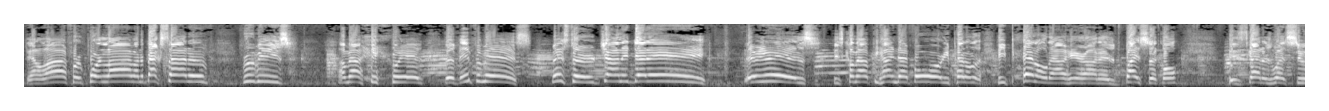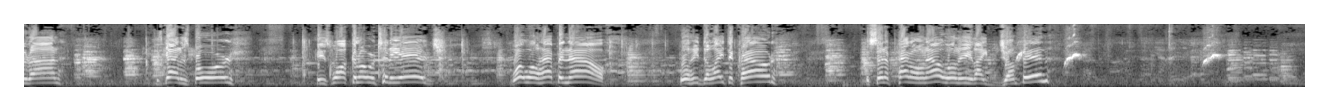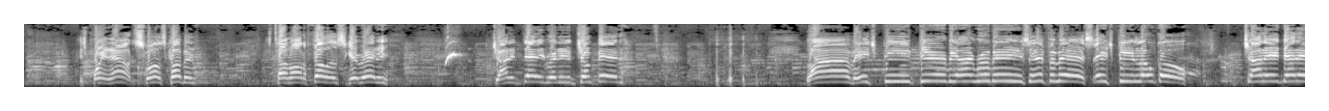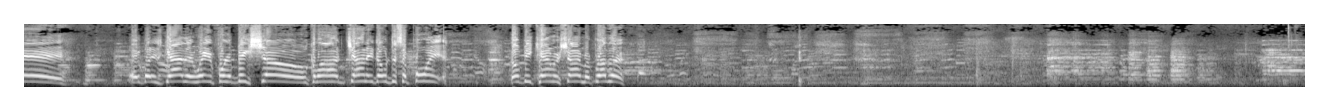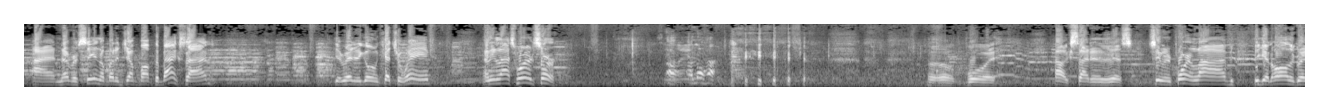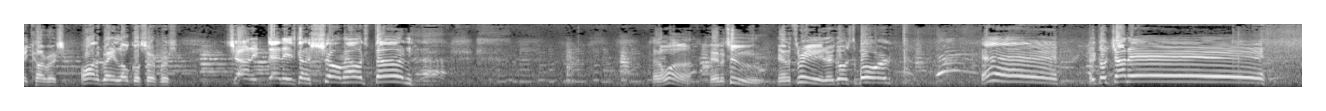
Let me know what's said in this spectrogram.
Dano Live for reporting live on the backside of Ruby's. I'm out here with the infamous Mr. Johnny Denney. There he is. He's come out behind that board. He pedaled. He pedaled out here on his bicycle. He's got his wetsuit on. He's got his board. He's walking over to the edge. What will happen now? Will he delight the crowd? Instead of paddling out, will he like jump in? He's pointing out, swell's coming. He's telling all the fellas to get ready. Johnny Denney ready to jump in. Live HB Pier behind Ruby's infamous HB local. Johnny Denney. Everybody's gathered waiting for the big show. Come on, Johnny, don't disappoint. Don't be camera shy, my brother. I never seen nobody jump off the backside. Get ready to go and catch a wave. Any last words, sir? Uh, aloha. oh boy, how exciting is this? See, we're reporting live. You get all the great coverage, all the great local surfers. Johnny Denney's gonna show them how it's done. And a one, and a two, and a three. There goes the board. Hey, there goes Johnny.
